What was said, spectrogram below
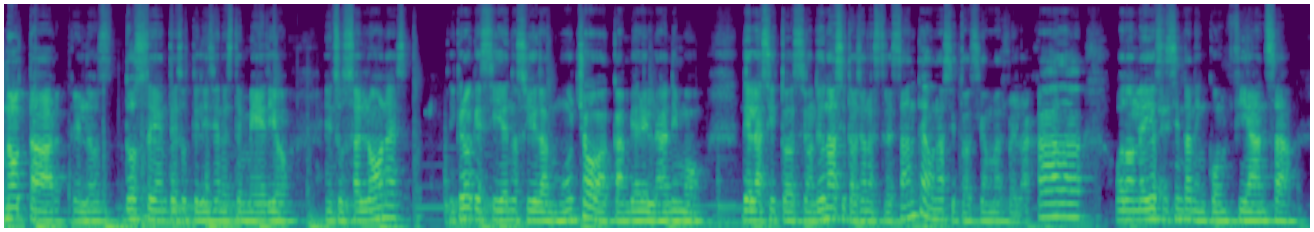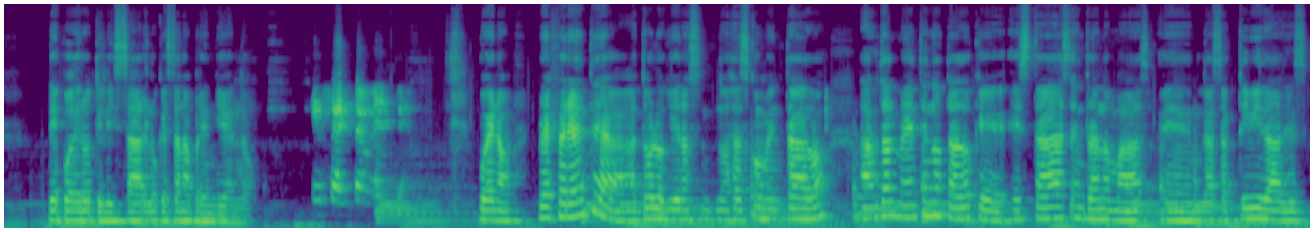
notar que los docentes utilicen este medio en sus salones. Y creo que sí nos ayudan mucho a cambiar el ánimo de la situación, de una situación estresante a una situación más relajada o donde ellos se sientan en confianza de poder utilizar lo que están aprendiendo. Exactamente. Bueno, referente a, todo lo que nos, nos, has comentado, actualmente he notado que estás entrando más en las actividades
